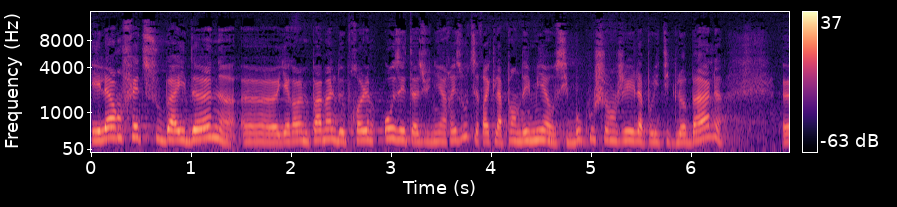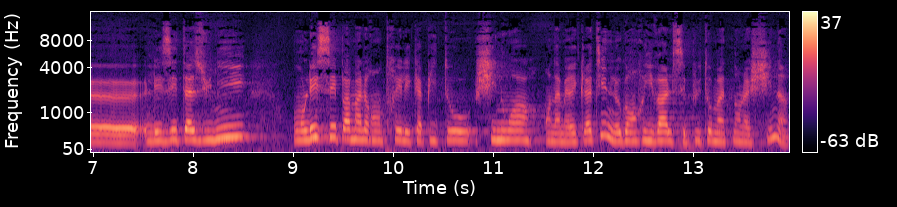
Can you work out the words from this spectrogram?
Et là, en fait, sous Biden, il y a quand même pas mal de problèmes aux États-Unis à résoudre. C'est vrai que la pandémie a aussi beaucoup changé la politique globale. Les États-Unis ont laissé pas mal rentrer les capitaux chinois en Amérique latine. Le grand rival, c'est plutôt maintenant la Chine.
